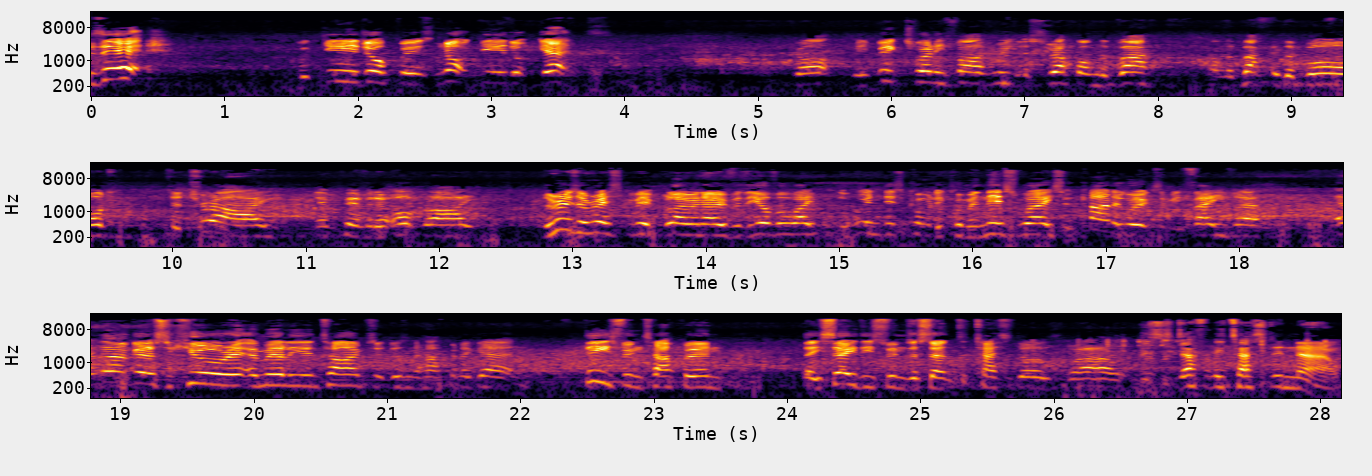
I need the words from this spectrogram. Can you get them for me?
is it. We're geared up, it's not geared up yet. Got my big 25 metre strap on the back, on the back of the board to try and pivot it upright. There is a risk of it blowing over the other way, but the wind is currently coming this way, so it kind of works in my favour. And then I'm going to secure it a million times so it doesn't happen again. These things happen. They say these things are sent to test us. Well, this is definitely testing now.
